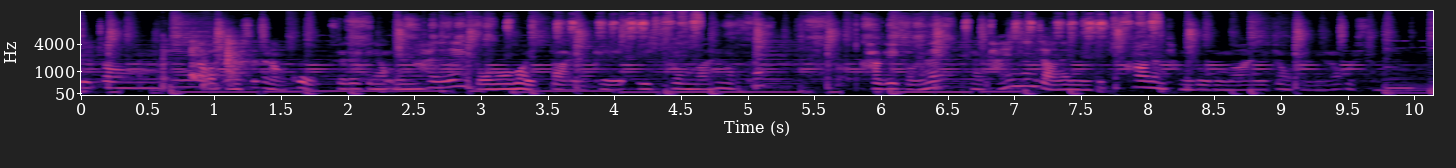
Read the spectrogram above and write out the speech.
일정 필링러 같은 거 쓰진 않고 제가 그냥 오늘 할 일 뭐뭐뭐 있다 이렇게 리스트업만 해놓고 가기 전에 그냥 다 했는지 안 했는지 체크하는 정도로만 일정 관리를 하고 있습니다.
